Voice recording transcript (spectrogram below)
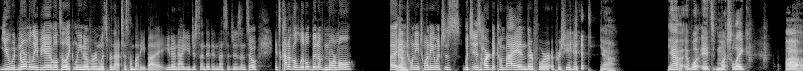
you would normally be able to like lean over and whisper that to somebody but you know now you just send it in messages and so it's kind of a little bit of normal uh, yeah. in 2020 which is which is hard to come by and therefore appreciated yeah yeah well it's much like uh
